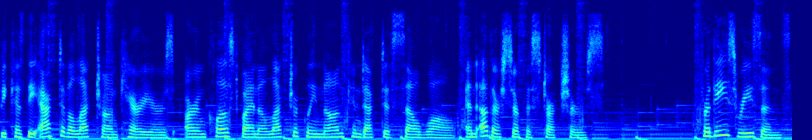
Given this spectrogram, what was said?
because the active electron carriers are enclosed by an electrically non-conductive cell wall and other surface structures. For these reasons,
